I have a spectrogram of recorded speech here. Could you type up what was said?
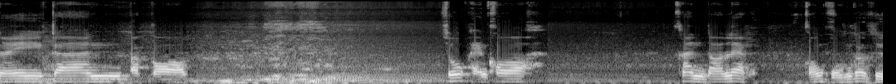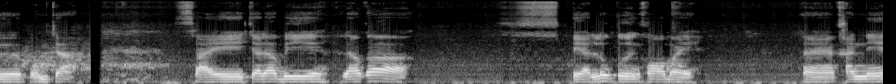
ในการประกอบโชคแผงคอ ขั้นตอนแรกของผมก็คือผมจะใส่จาระบีแล้วก็เปลี่ยนลูกปืนคอใหม่ แต่คันนี้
